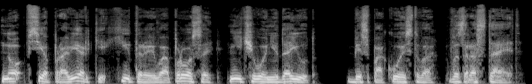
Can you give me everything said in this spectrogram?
Но все проверки, хитрые вопросы ничего не дают. Беспокойство возрастает.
